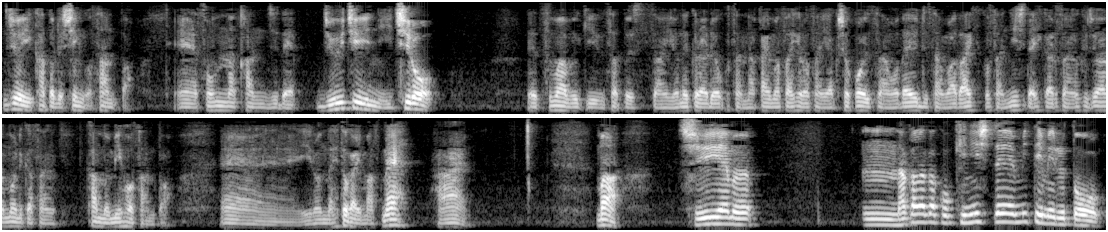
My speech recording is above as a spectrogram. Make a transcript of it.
ん、10位香取慎吾さんと。えー、そんな感じで。11位に一郎。え妻夫木聡さん、米倉涼子さん、中井正宏さん、役所広司さん、小田裕二さん、和田明子さん、西田ひかるさん、藤原紀香さん、菅野美穂さんと、えー、いろんな人がいますね。はい。まあ、CM、うん、なかなかこう気にして見てみると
